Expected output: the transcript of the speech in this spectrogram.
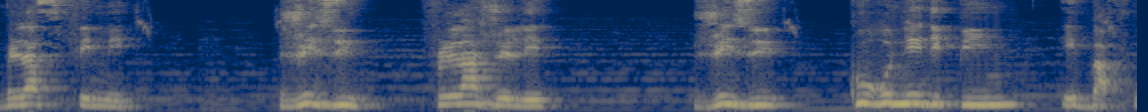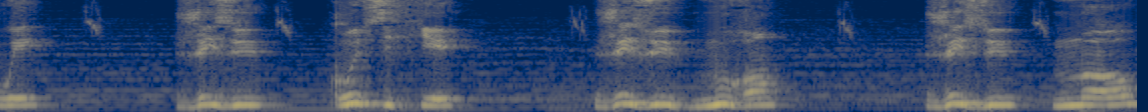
blasphémé, Jésus flagellé, Jésus couronné d'épines et bafoué, Jésus crucifié, Jésus mourant, Jésus mort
